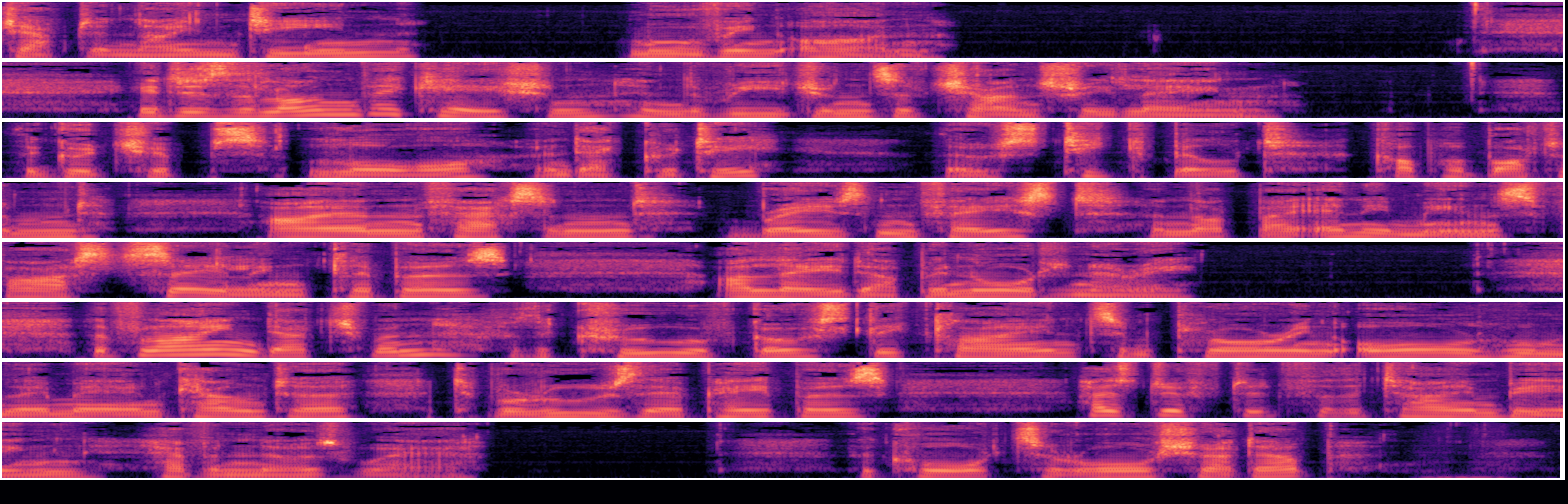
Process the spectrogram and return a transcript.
CHAPTER XIX Moving On It is the long vacation in the regions of Chancery Lane. The good ships Law and Equity, those teak built, copper bottomed, iron fastened, brazen faced, and not by any means fast sailing clippers, are laid up in ordinary. The Flying Dutchman, with a crew of ghostly clients imploring all whom they may encounter to peruse their papers, has drifted for the time being heaven knows where. The courts are all shut up,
